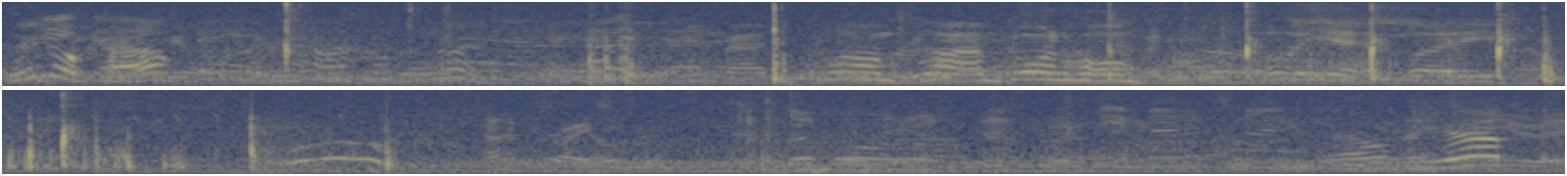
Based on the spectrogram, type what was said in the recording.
There you go, Kyle. Well, I'm, I'm going home. Oh, yeah, buddy. That'll be up.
